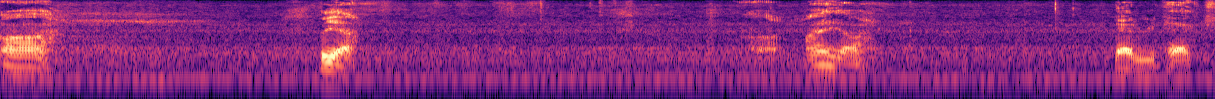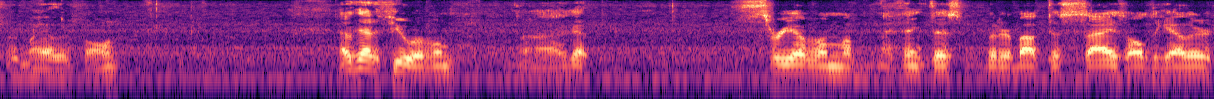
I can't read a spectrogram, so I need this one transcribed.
Uh, but yeah, uh, my uh, battery pack for my other phone. I've got a few of them. Uh, I got three of them. I think this, that are about this size altogether.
